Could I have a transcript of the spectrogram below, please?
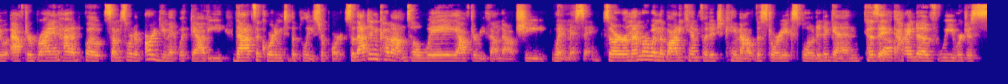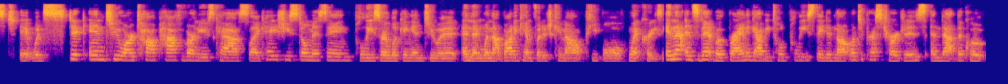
issue after Brian had, quote, some sort of argument with Gabby. That's according to the police report. So that didn't come out until way after we found out she went missing. So I remember when the body cam footage came out, the story exploded again because Yeah. it kind of, we were just, it would stick into our top half of our newscast like, hey, she's still missing. Police are looking into it. And then when that body cam footage came out, people went crazy. In that incident, both Brian and Gabby told police they did not want to press charges and that the quote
